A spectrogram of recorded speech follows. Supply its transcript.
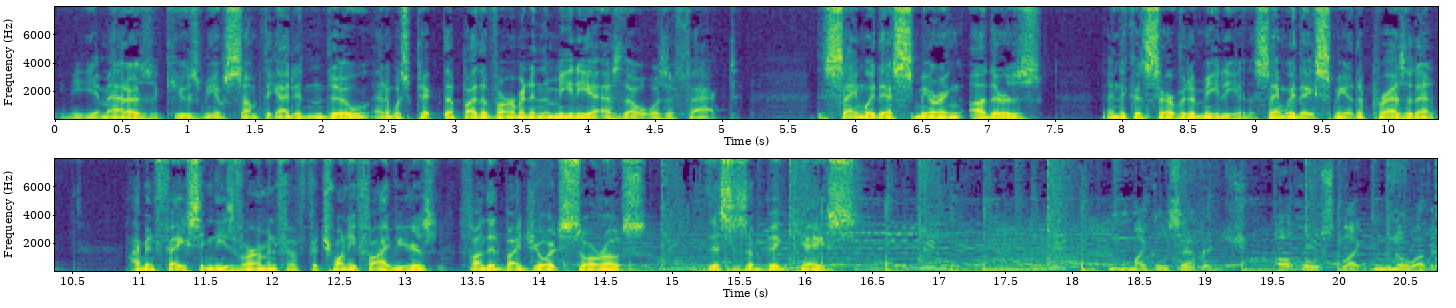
Media Matters accused me of something I didn't do, and it was picked up by the vermin in the media as though it was a fact. The same way they're smearing others in the conservative media, the same way they smear the president. I've been facing these vermin for, for 25 years, funded by George Soros. This is a big case. Michael Savage, a host like no other.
